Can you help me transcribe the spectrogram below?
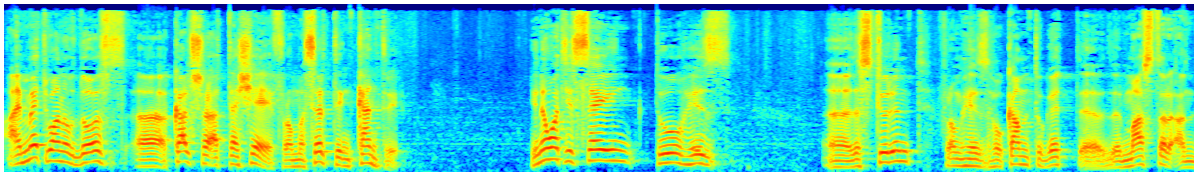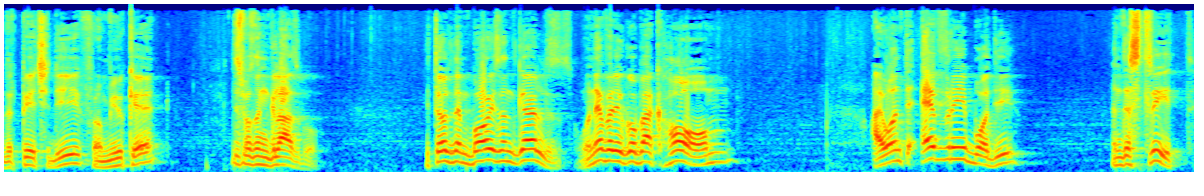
I met one of those uh, cultural attaché from a certain country. You know what he's saying to his uh, the student from his who come to get uh, the master and the PhD from UK? This was in Glasgow. He told them, boys and girls, whenever you go back home, I want everybody in the street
